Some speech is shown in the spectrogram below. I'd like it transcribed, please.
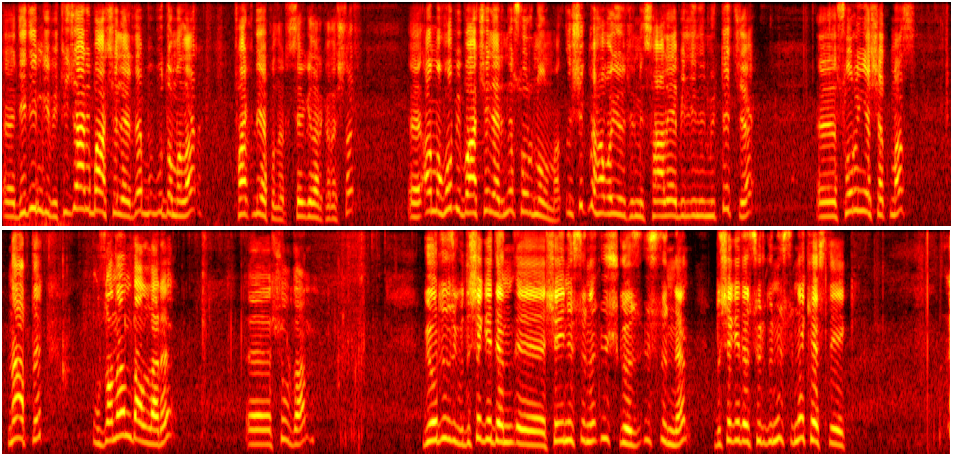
ee, dediğim gibi ticari bahçelerde bu budamalar farklı yapılır sevgili arkadaşlar. Ee, ama hobi bahçelerinde sorun olmaz. Işık ve hava yönetimini sağlayabildiğiniz müddetçe e, sorun yaşatmaz. Ne yaptık? Uzanan dalları e, şuradan gördüğünüz gibi dışa giden e, şeyin üstüne üç göz üstünden dışa giden sürgünün üstüne kestik.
